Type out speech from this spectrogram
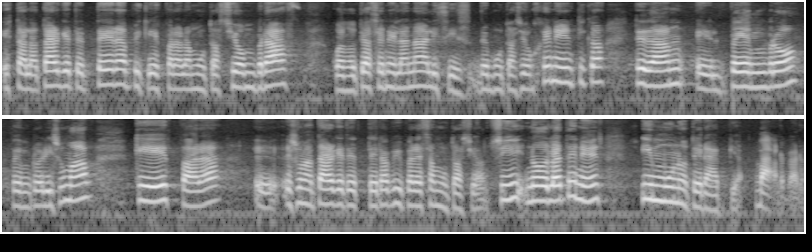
está la targeted therapy, que es para la mutación BRAF, cuando te hacen el análisis de mutación genética, te dan el pembro, pembrolizumab, que es para eh, es una targeted therapy para esa mutación. Si no la tenés, inmunoterapia. Bárbaro.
